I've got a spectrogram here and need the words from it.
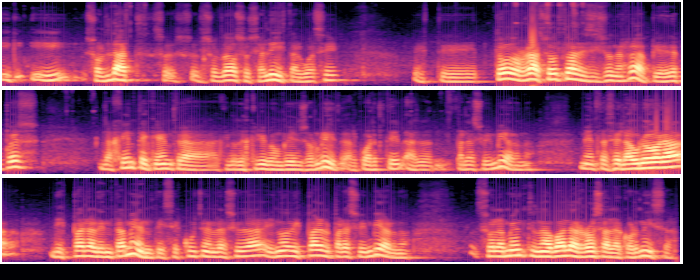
y, Soldat, el soldado socialista, algo así. Este, todo, son todas decisiones rápidas. Y después la gente que entra, que lo describe bien John al, cuartel, al Palacio de Invierno. Mientras el Aurora dispara lentamente y se escucha en la ciudad y no dispara el Palacio de Invierno. Solamente una bala rosa la cornisa.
